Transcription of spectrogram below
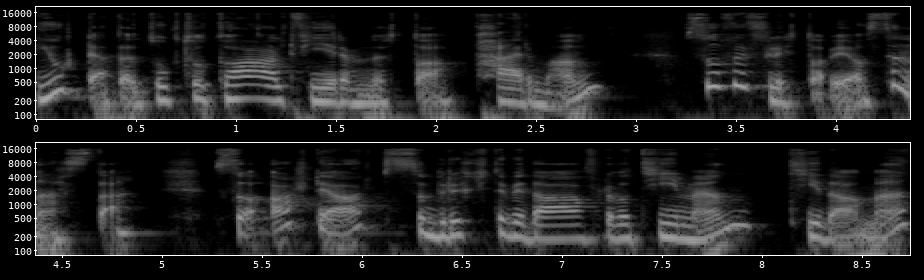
gjort dette, det tok totalt fire minutter per mann, så forflytta vi oss til neste. Så alt i alt så brukte vi da, for det var ti menn, ti damer,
